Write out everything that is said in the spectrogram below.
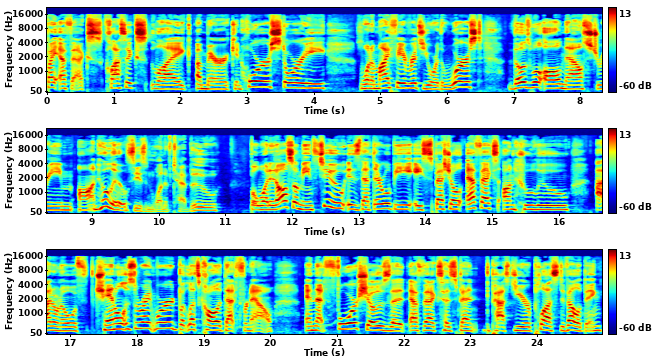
by FX, classics like American Horror Story, one of my favorites, You're the Worst, those will all now stream on Hulu. Season one of Taboo. But what it also means too is that there will be a special FX on Hulu. I don't know if channel is the right word, but let's call it that for now. And that four shows that FX has spent the past year plus developing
